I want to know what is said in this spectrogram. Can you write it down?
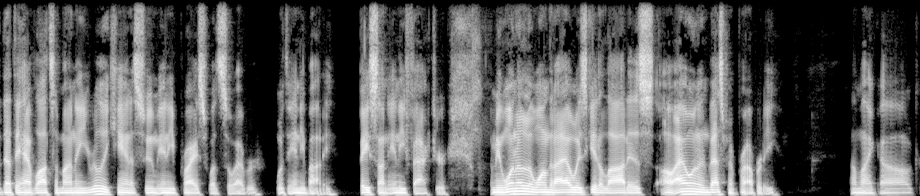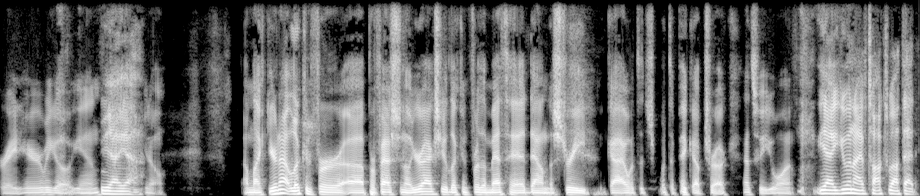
that they have lots of money. You really can't assume any price whatsoever with anybody based on any factor. I mean, one other one that I always get a lot is, oh, I own an investment property. I'm like, oh, great, here we go again. Yeah, yeah. You know, I'm like, you're not looking for a professional. You're actually looking for the meth head down the street guy with the with the pickup truck. That's who you want. Yeah, you and I have talked about that.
